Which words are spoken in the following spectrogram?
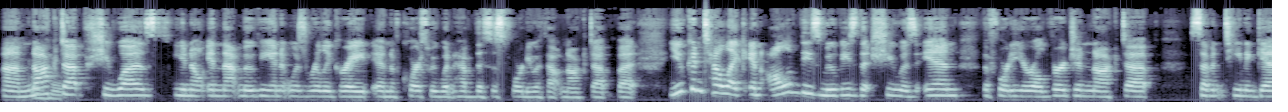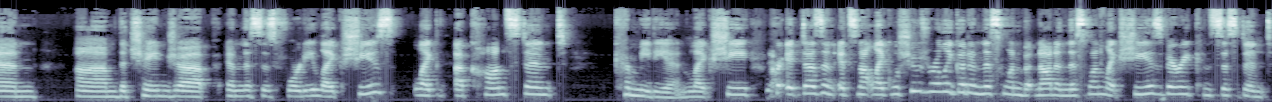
Um, knocked up, she was, you know, in that movie and it was really great. And of course, we wouldn't have This Is 40 without Knocked Up. But you can tell, like, in all of these movies that she was in, The 40 Year Old Virgin, Knocked Up, 17 again, um, The Change Up, and This Is 40, like, she's like a constant comedian like she Yeah. it doesn't it's not like well she was really good in this one but not in this one like she is very consistent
